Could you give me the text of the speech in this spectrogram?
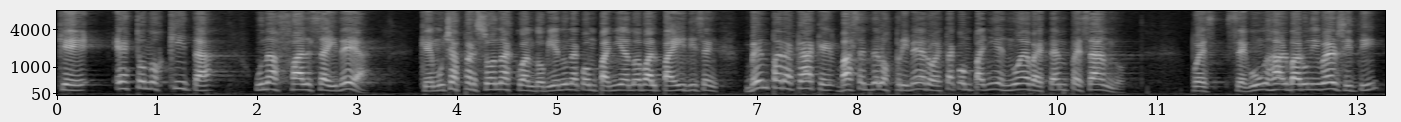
que esto nos quita una falsa idea, que muchas personas cuando viene una compañía nueva al país dicen, ven para acá que va a ser de los primeros, esta compañía es nueva, está empezando. Pues según Harvard University,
